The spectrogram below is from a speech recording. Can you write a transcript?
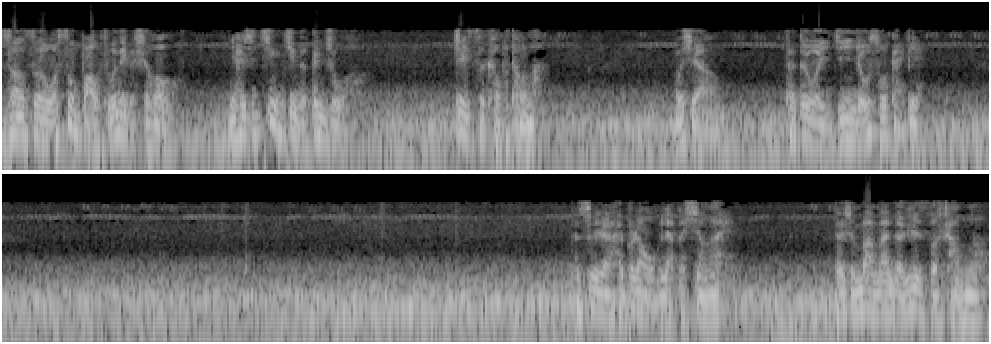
上次我送宝图那个时候，你还是静静的跟着我，这次可不同了。我想，他对我已经有所改变。他虽然还不让我们两个相爱，但是慢慢的日子长了，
